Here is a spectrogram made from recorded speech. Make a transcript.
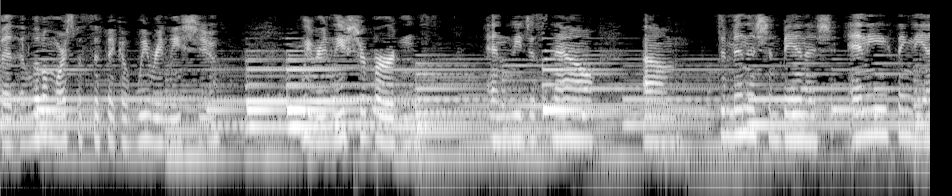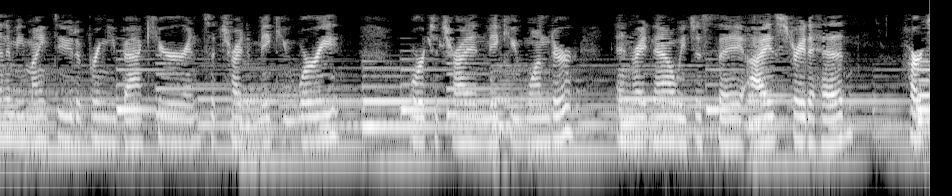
but a little more specific of we release you. We release your burdens, and we just now um, diminish and banish anything the enemy might do to bring you back here and to try to make you worry or to try and make you wonder. And right now we just say eyes straight ahead, hearts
